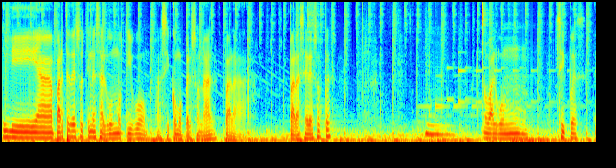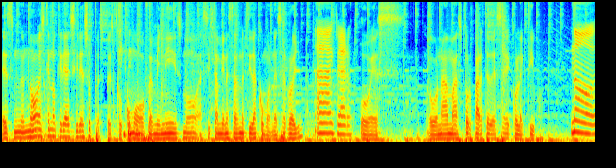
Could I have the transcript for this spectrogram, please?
Y aparte de eso, ¿tienes algún motivo así como personal para para hacer eso, pues? O algún sí, pues es no, es que no quería decir eso, pues pues co- como feminismo, así también estás metida como en ese rollo Ah, claro. o es o nada más por parte de ese colectivo. No,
